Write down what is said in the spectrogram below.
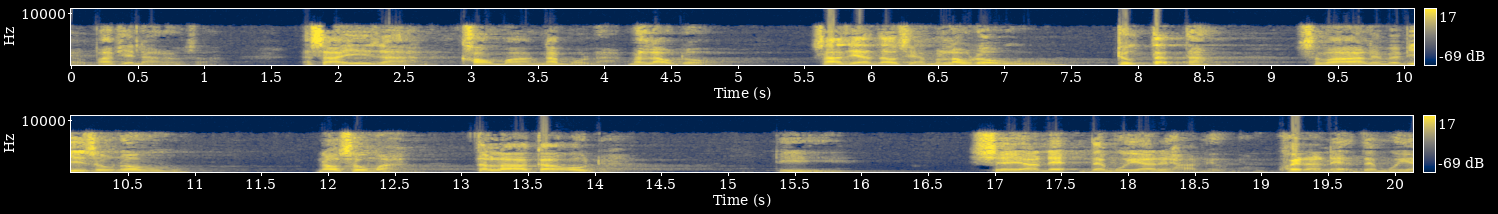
တော့ဘာဖြစ်လာတော့ဆိုအစာရည်စားခေါင်းမငတ်ပေါ်လာမလောက်တော့စားစရာတောက်စရာမလောက်တော့ဘူးဒုတ်တတံစဘာလည်းမပြည့်စုံတော့ဘူးနောက်ဆုံးမှာတလာကံဥဒ္ဒဒီရှယ်ယာနဲ့အသက်မွေးရတဲ့ဟာမျိုးခွဲရမ်းနဲ့အသက်မွေးရ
